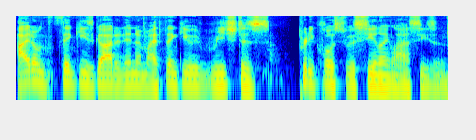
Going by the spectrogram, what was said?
I don't think he's got it in him. I think he reached his pretty close to his ceiling last season.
